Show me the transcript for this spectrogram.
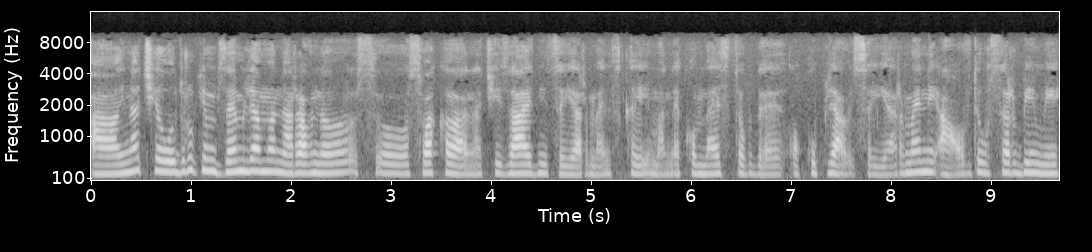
A inače u drugim zemljama, naravno, svaka znači, zajednica jarmenska ima neko mesto gde okupljaju se jermeni, a ovde u Srbiji mi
